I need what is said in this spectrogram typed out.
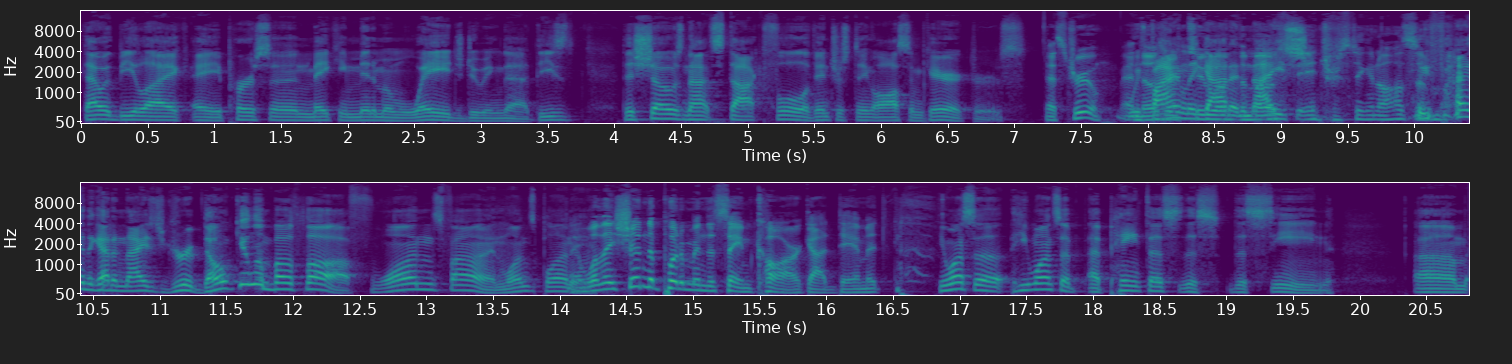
that would be like a person making minimum wage doing that. These this show's not stocked full of interesting, awesome characters. That's true. And We those finally got a nice- interesting and awesome. We finally got a nice group. Don't kill them both off. One's fine. One's plenty. well, they shouldn't have put them in the same car. God damn it! He wants to he wants to paint us this this scene. Um,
